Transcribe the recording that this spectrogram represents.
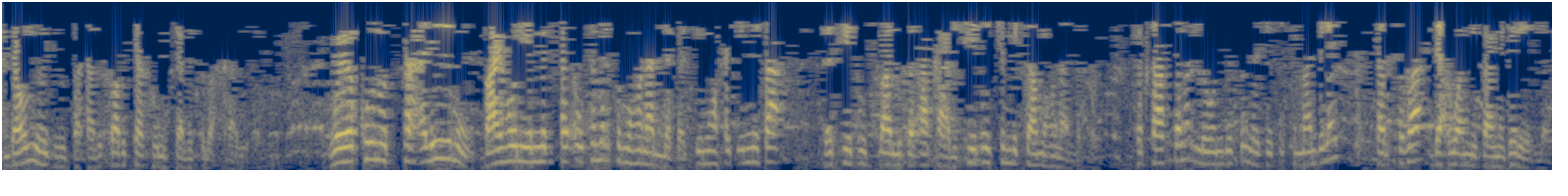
እንዳውም ይወጅብባታል። እሷ ብቻ ከሆነች ያለችው አካባቢ ወየኩኑ ተዕሊሙ ባይሆን የምትሰጠው ትምህርት መሆን አለበት። ሲሞሐቂ ኒሳ በሴቶች ባሉበት አካባቢ ሴቶችን ብቻ መሆን አለበት። ስታስተምር ለወንዶችም ለሴቶችም አንድ ላይ ሰብስባ ዳዕዋ የሚባል ነገር የለም።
